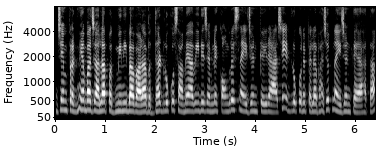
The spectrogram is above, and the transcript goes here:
જેમ પ્રજ્ઞાબા ઝાલા, પદ્મિનીબા વાળા બધા જ લોકો સામે આવીને જેમને કોંગ્રેસના એજન્ટ કહી રહ્યા છે, એ જ લોકોને પહેલાં ભાજપના એજન્ટ કહ્યા હતા.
